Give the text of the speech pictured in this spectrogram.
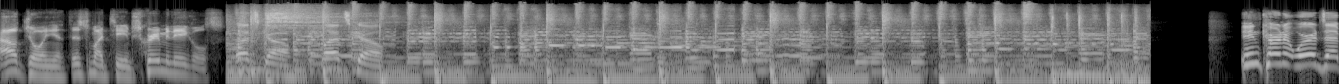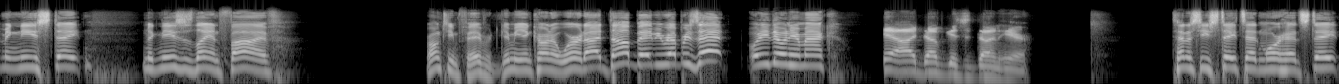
I'll join you. This is my team, Screaming Eagles. let's go. Let's go. Incarnate words at McNeese State. McNeese is laying five. Wrong team favored. Give me incarnate word. I dub baby represent. What are you doing here, Mac? Yeah, I dub gets it done here. Tennessee State's at Morehead State.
